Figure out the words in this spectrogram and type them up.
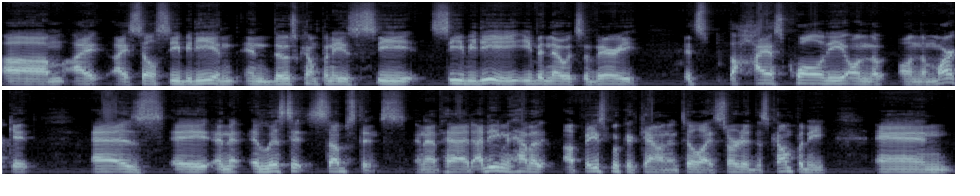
Um, I, I, sell CBD and, and, those companies see CBD, even though it's a very, it's the highest quality on the, on the market as a, an illicit substance. And I've had, I didn't even have a, a Facebook account until I started this company. And,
